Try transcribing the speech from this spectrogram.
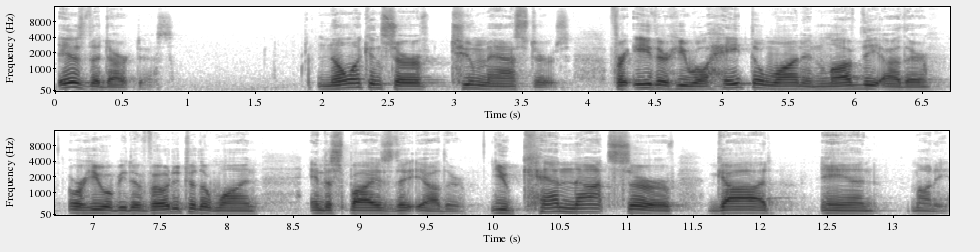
is the darkness? No one can serve two masters, for either he will hate the one and love the other, or he will be devoted to the one and despise the other. You cannot serve God and money.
